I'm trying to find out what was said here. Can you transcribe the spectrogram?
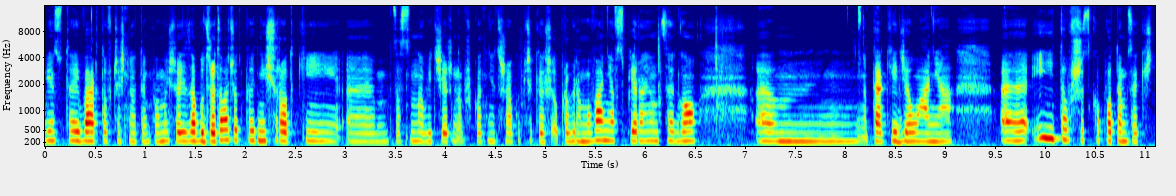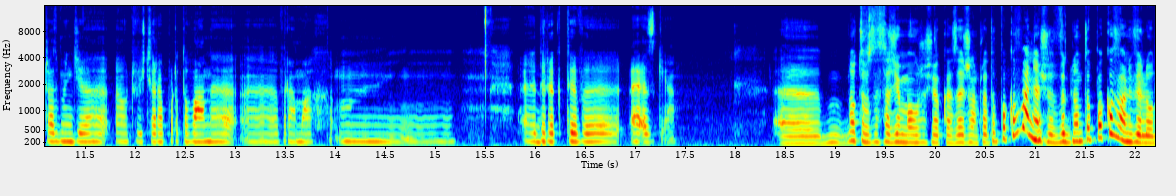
Więc tutaj warto wcześniej o tym pomyśleć, zabudżetować odpowiednie środki, zastanowić się, czy na przykład nie trzeba kupić jakiegoś oprogramowania wspierającego takie działania. E, I to wszystko potem za jakiś czas będzie oczywiście raportowane e, w ramach mm, dyrektywy ESG no to w zasadzie może się okazać, że na przykład opakowania wygląd opakowań wielu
